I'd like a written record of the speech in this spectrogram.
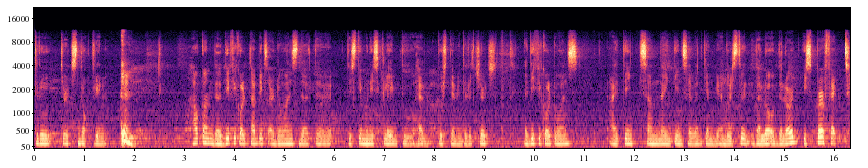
true church doctrine. How come the difficult topics are the ones that uh, testimonies claim to have pushed them into the church? The difficult ones I think Psalm 19:7 can be understood. The law of the Lord is perfect,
